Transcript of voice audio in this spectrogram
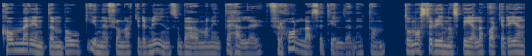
kommer inte en bok inifrån akademin så behöver man inte heller förhålla sig till den utan då måste du in och spela på akadem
